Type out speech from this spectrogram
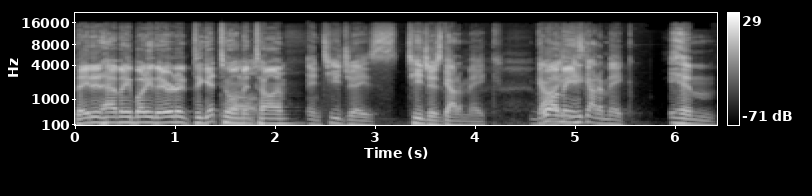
they didn't have anybody there to, to get to well, him in time. And TJ's TJ's got to make. Well, I mean, he's got to make him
